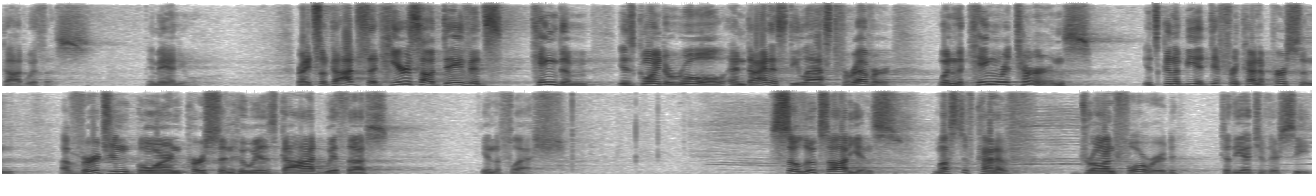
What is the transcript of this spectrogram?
God with us, Emmanuel. Right? So God said, Here's how David's kingdom is going to rule and dynasty last forever. When the king returns, it's going to be a different kind of person, a virgin born person who is God with us in the flesh. So Luke's audience must have kind of drawn forward to the edge of their seat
